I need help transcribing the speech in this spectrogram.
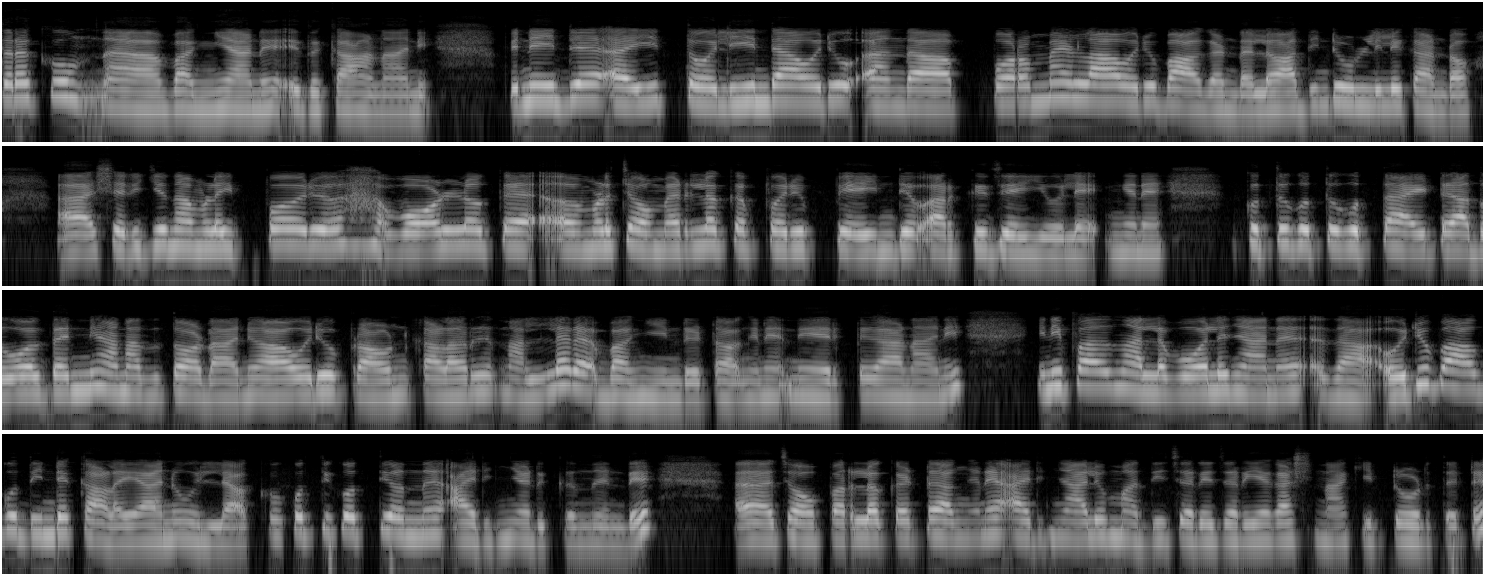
അത്രക്കും ഭംഗിയാണ് ഇത് കാണാൻ പിന്നെ ഇതിന്റെ ഈ തൊലീന്റെ ആ ഒരു എന്താ പുറമേ ഉള്ള ആ ഒരു ഭാഗം ഉണ്ടല്ലോ അതിന്റെ ഉള്ളിൽ കണ്ടോ? ശരിക്കും നമ്മൾ ഇപ്പോൾ ഒരു വോളിലൊക്കെ നമ്മൾ ചുമരിലൊക്കെ ഇപ്പോൾ ഒരു പെയിന്റ് വർക്ക് ചെയ്യൂലേ? ഇങ്ങനെ കുത്തു കുത്തു കുത്തായിട്ട് അതുപോലെ തന്നെയാണ് അത് തൊടാനും. ആ ഒരു ബ്രൗൺ കളർ നല്ല ഭംഗിയുണ്ട് കേട്ടോ അങ്ങനെ നേരിട്ട് കാണാൻ ഇനിയിപ്പോൾ അത് നല്ലപോലെ ഞാൻ ഇതാ ഒരു ഭാഗം ഇതിന്റെ കളയാനും ഇല്ല. കൊത്തി കൊത്തി ഒന്ന് അരിഞ്ഞെടുക്കുന്നുണ്ട്. ചോപ്പറിലൊക്കെ ഇട്ട് അങ്ങനെ അരിഞ്ഞാലും മതി ചെറിയ ചെറിയ കഷ്ണാക്കി ഇട്ട് കൊടുത്തിട്ട്.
